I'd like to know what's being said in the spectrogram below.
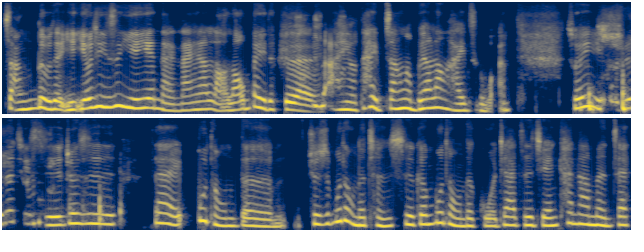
脏，对不对？尤其是爷爷奶奶啊、姥姥辈的，就是哎呦太脏了，不要让孩子玩。所以我觉得其实就是在不同的，就是不同的城市跟不同的国家之间，看他们在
